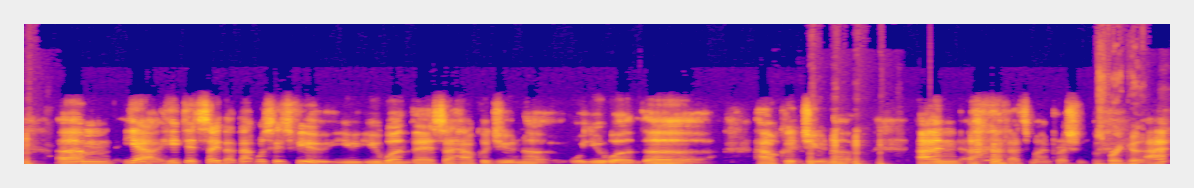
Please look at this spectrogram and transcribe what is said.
um, yeah, he did say that. That was his view. You you weren't there, so how could you know? Or you weren't there, how could you know? and uh, that's my impression. It was very good. And,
